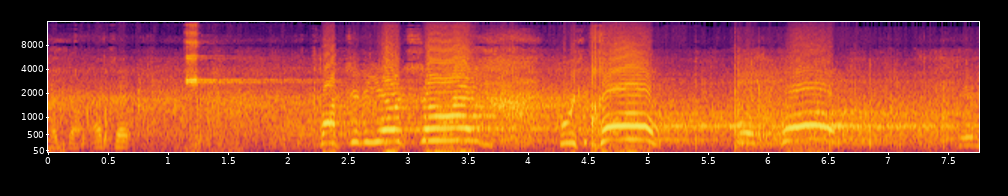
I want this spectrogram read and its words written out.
Head down. That's it. Puck to the outside. Push pull. Push pull. Good.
